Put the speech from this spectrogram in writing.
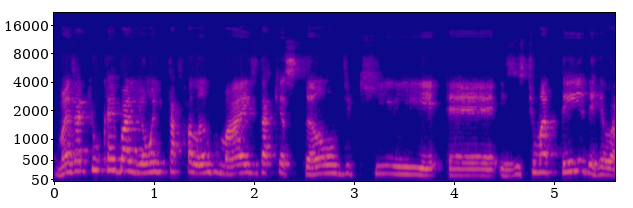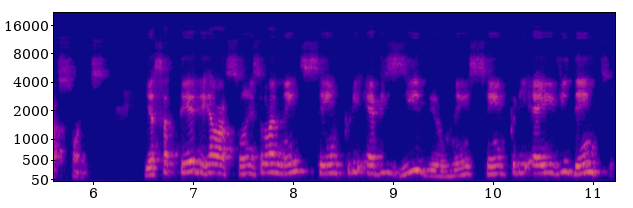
Mas aqui o Caibalion está falando mais da questão de que é, existe uma teia de relações. E essa teia de relações ela nem sempre é visível, nem sempre é evidente.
